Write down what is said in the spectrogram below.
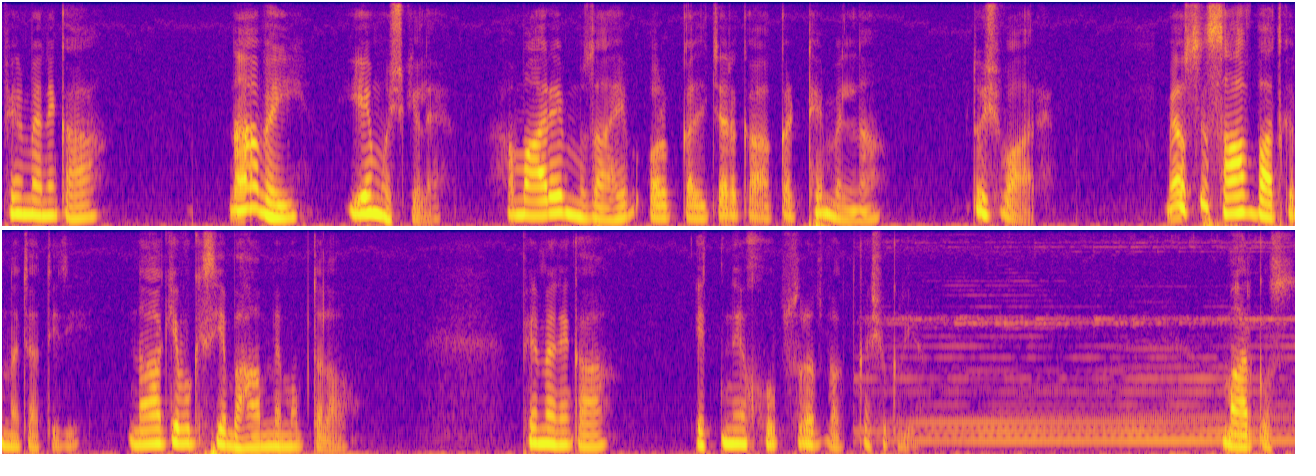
پھر میں نے کہا، نہ بھائی، یہ مشکل ہے۔ ہمارے مذاہب اور کلچر کا اکٹھے ملنا دشوار ہے۔ میں اس سے صاف بات کرنا چاہتی تھی، نہ کہ وہ کسی بہام میں مبتلا ہو۔ پھر میں نے کہا، اتنے خوبصورت وقت کا شکریہ۔ مارکوس،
